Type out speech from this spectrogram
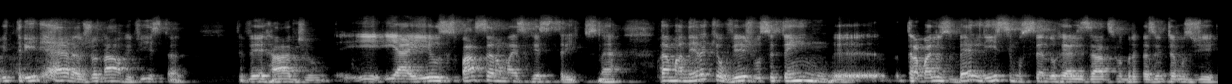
vitrine, era jornal, revista, TV, rádio, e, e, aí os espaços eram mais restritos, né? Da maneira que eu vejo, você tem eh, trabalhos belíssimos sendo realizados no Brasil em termos de,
